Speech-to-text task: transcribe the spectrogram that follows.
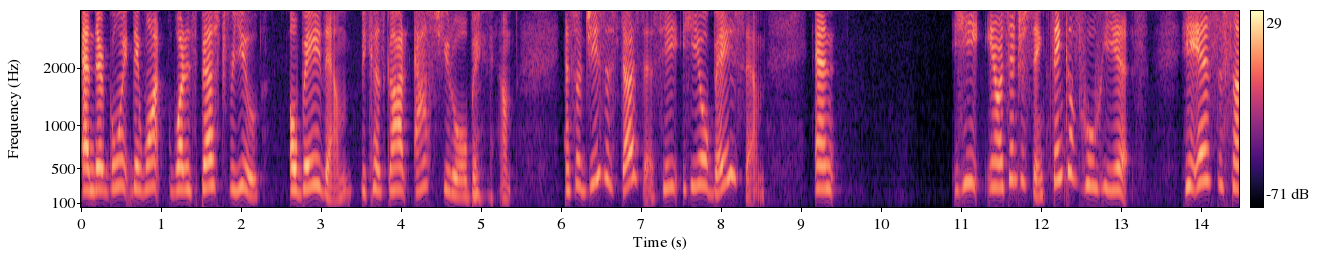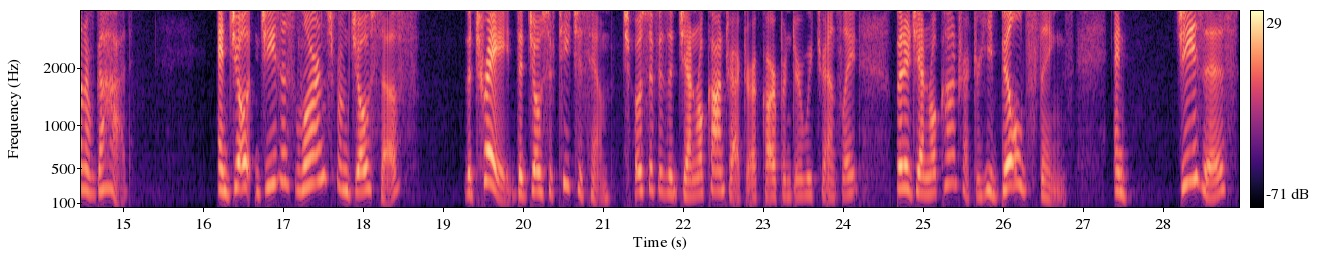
and they're going they want what is best for you. Obey them because God asks you to obey them. And so Jesus does this. He he obeys them. And he you know, it's interesting. Think of who he is. He is the son of God. And jo- Jesus learns from Joseph the trade that Joseph teaches him. Joseph is a general contractor, a carpenter, we translate, but a general contractor. He builds things. And Jesus,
